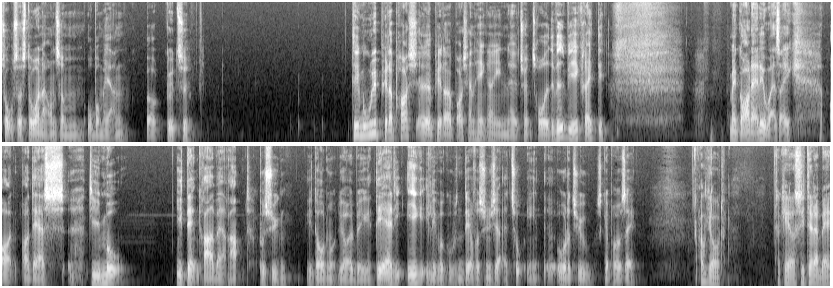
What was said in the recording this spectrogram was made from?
to så store navne som Aubameyang og Götze det er muligt, Peter Bosch, øh, Peter Bosch han hænger i en øh, tynd tråd. Det ved vi ikke rigtigt. Men godt er det jo altså ikke. Og, og deres, de må i den grad være ramt på psyken i Dortmund i øjeblikket. Det er de ikke i Leverkusen. Derfor synes jeg, at 2-28 øh, skal prøves af. Afgjort. Så kan jeg også sige det der med,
